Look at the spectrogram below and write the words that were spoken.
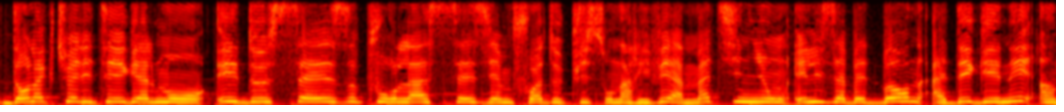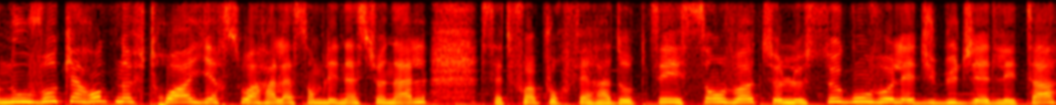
Dans l'actualité également, et de 16 pour la 16e fois depuis son arrivée à Matignon, Elisabeth Borne a dégainé un nouveau 49-3 hier soir à l'Assemblée nationale. Cette fois pour faire adopter sans vote le second volet du budget de l'État.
